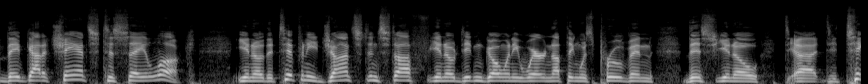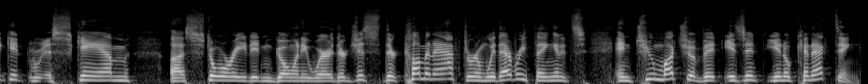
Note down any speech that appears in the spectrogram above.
they've got a chance to say, look, you know, the Tiffani Johnston stuff, you know, didn't go anywhere. Nothing was proven. This, you know, uh, ticket scam uh, story didn't go anywhere. They're just they're coming after him with everything, and it's and too much of it isn't you know connecting.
